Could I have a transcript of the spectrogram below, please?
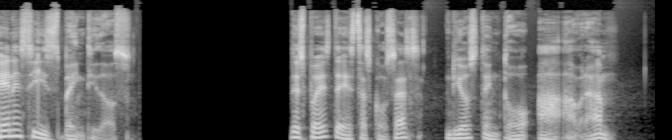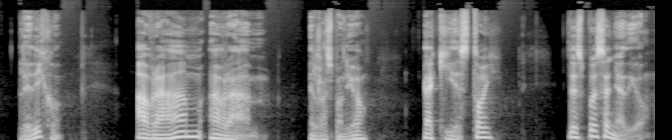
Génesis 22 Después de estas cosas, Dios tentó a Abraham. Le dijo, Abraham, Abraham. Él respondió, Aquí estoy. Después añadió,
